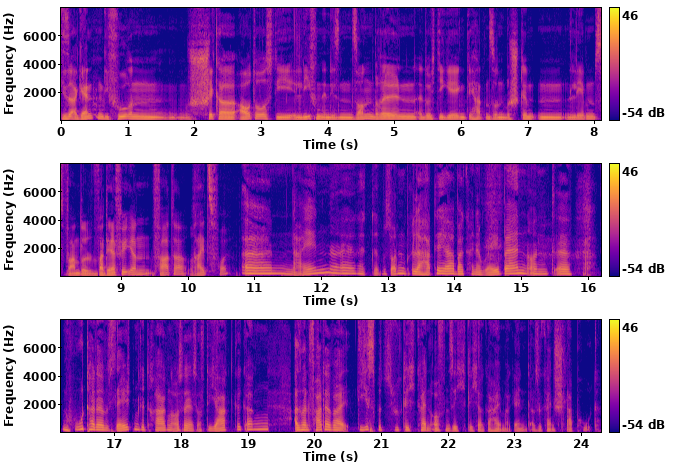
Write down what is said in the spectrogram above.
Diese Agenten, die fuhren schicke Autos, die liefen in diesen Sonnenbrillen äh, durch die Gegend, die hatten so einen bestimmten Lebenswandel. War der für Ihren Vater reizvoll? Äh, nein, äh, Sonnenbrille hatte er, aber keine Ray-Ban und äh, einen Hut hat er selten getragen, außer er ist auf die Jagd gegangen. Also mein Vater war diesbezüglich kein offensichtlicher Geheimagent, also kein Schlapphut.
